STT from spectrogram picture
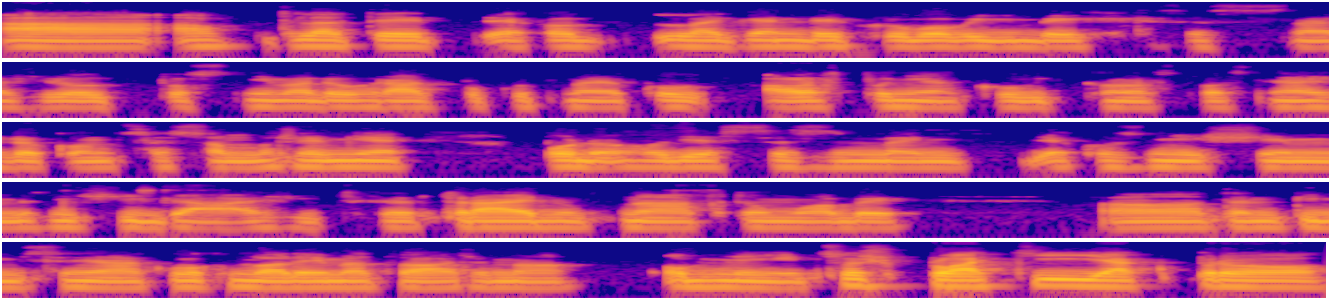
a, a tyhle ty jako legendy klubový bych se snažil to s nima dohrát, pokud má jako alespoň nějakou výkonnost vlastně až do konce. Samozřejmě po dohodě se zmen, jako s nižším, s nižší gáží, která je nutná k tomu, aby ten tým se nějakou jako mladýma tvářema obměnit, což platí jak pro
